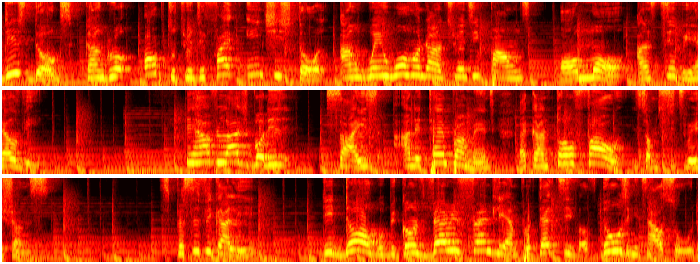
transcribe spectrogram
These dogs can grow up to 25 inches tall and weigh 120 pounds or more and still be healthy. They have large body size and a temperament that can turn foul in some situations. Specifically, the dog will become very friendly and protective of those in its household,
